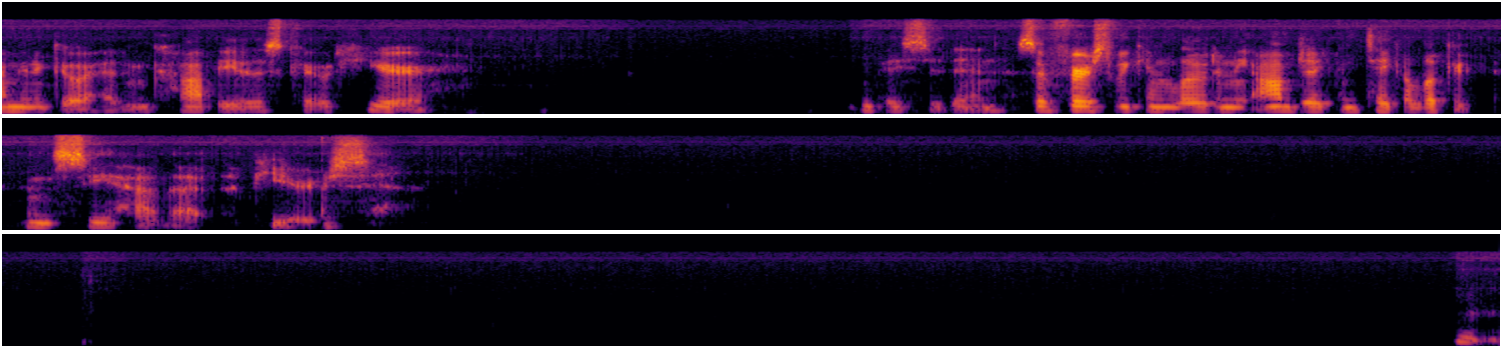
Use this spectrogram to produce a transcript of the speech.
I'm going to go ahead and copy this code here and paste it in. So first we can load in the object and take a look at and see how that appears. Hmm.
